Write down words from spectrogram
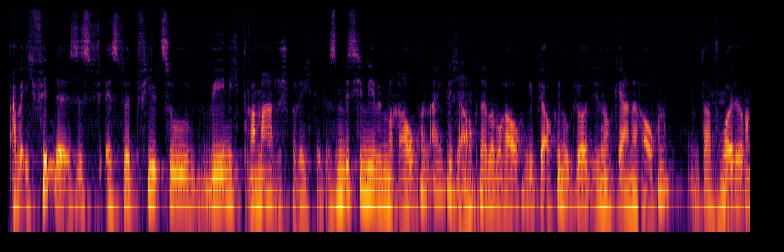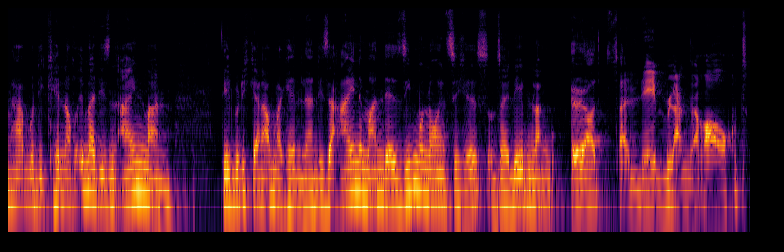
Aber ich finde, es, ist, es wird viel zu wenig dramatisch berichtet. Es ist ein bisschen wie beim Rauchen eigentlich Mhm. auch. Ne? Beim Rauchen gibt ja auch genug Leute, die noch gerne rauchen und da Freude dran haben. Und die kennen auch immer diesen einen Mann, den würde ich gerne auch mal kennenlernen. Dieser eine Mann, der 97 ist und sein Leben lang, er hat sein Leben lang geraucht.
